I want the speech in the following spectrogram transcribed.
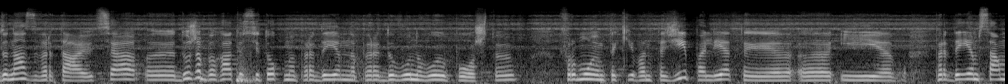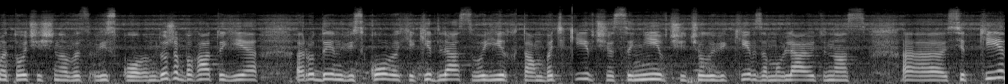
до нас звертаються. Е, Дуже багато сіток ми передаємо на передову новою поштою. Формуємо такі вантажі, палети е, і передаємо саме точечно військовим. Дуже багато є родин військових, які для своїх там батьків чи синів чи чоловіків замовляють у нас е, сітки.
